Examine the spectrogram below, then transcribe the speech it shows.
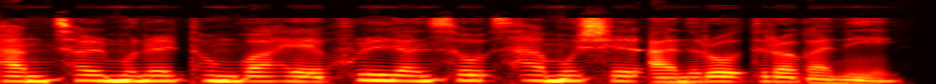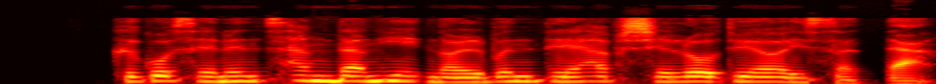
강철문을 통과해 훈련소 사무실 안으로 들어가니 그곳에는 상당히 넓은 대합실로 되어 있었다.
